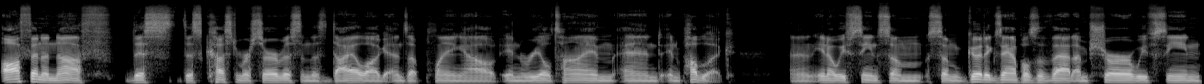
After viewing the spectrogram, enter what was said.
often enough this this customer service and this dialogue ends up playing out in real time and in public and you know we've seen some some good examples of that i'm sure. We've seen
